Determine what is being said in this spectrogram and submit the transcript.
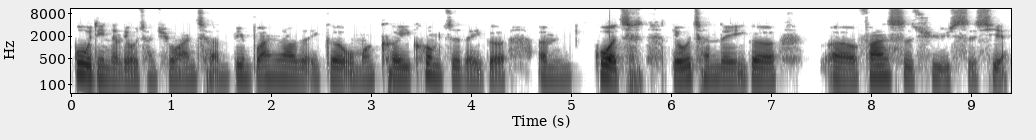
固定的流程去完成，并不按照着一个我们可以控制的一个嗯过程流程的一个呃方式去实现。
